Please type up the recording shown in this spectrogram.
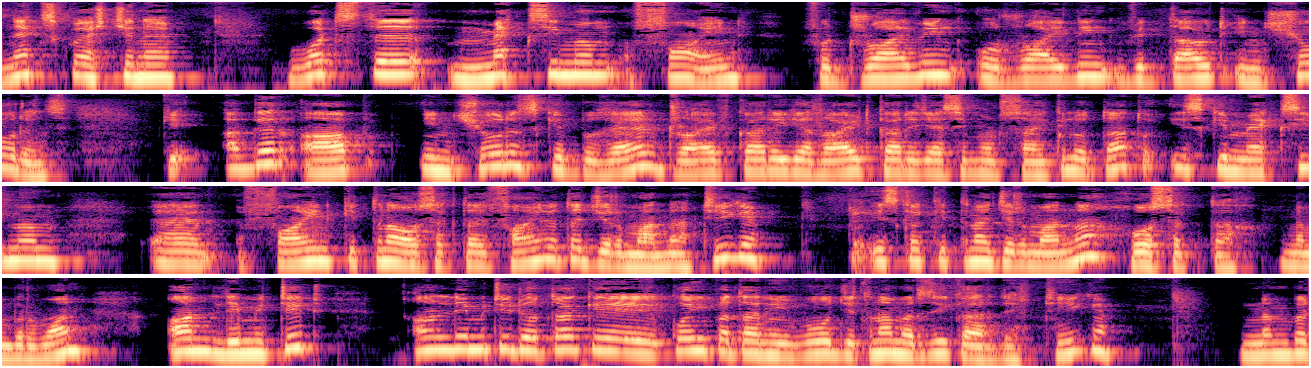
नेक्स्ट क्वेश्चन है what's the maximum fine for driving और राइडिंग विदाउट इंश्योरेंस कि अगर आप इंश्योरेंस के बगैर ड्राइव कर या राइड कर जैसे मोटरसाइकिल होता तो इसकी मैक्सिमम फ़ाइन कितना हो सकता है? फ़ाइन होता है जुर्माना, ठीक है? तो इसका कितना जुर्माना हो सकता? नंबर वन अनलिमिटेड अनलिमिटेड होता कि कोई पता नहीं, वो जितना मर्ज़ी कर दे, ठीक है? Number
